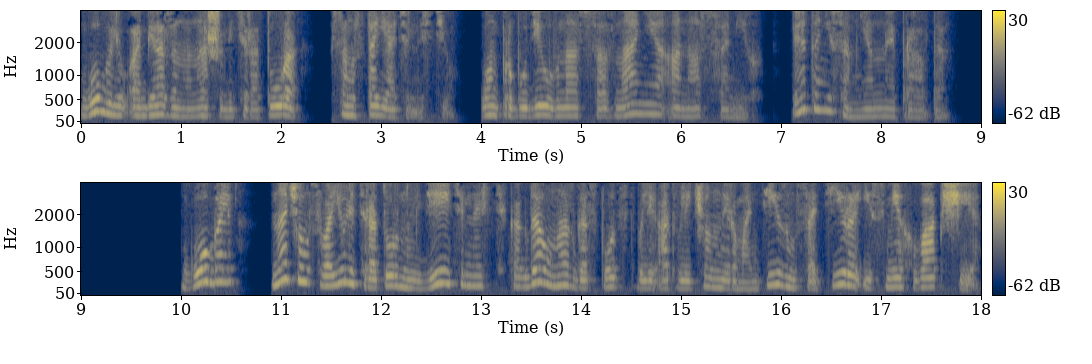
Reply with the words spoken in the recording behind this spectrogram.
«Гоголю обязана наша литература самостоятельностью. Он пробудил в нас сознание о нас самих». Это несомненная правда. Гоголь начал свою литературную деятельность, когда у нас господствовали отвлеченный романтизм, сатира и смех вообще,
